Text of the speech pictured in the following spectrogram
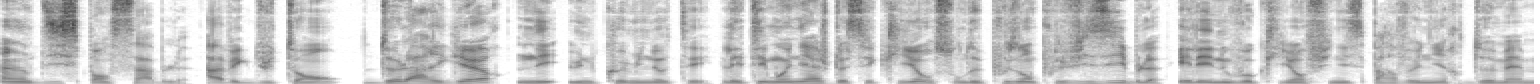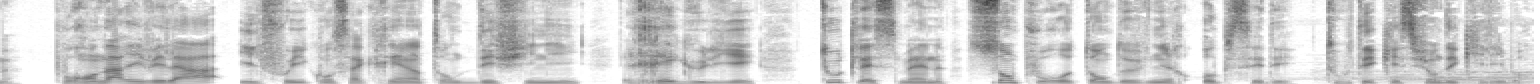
indispensables. Avec du temps, de la rigueur naît une communauté. Les témoignages de ces clients sont de plus en plus visibles et les nouveaux clients finissent par venir d'eux-mêmes. Pour en arriver là, il faut y consacrer un temps défini, régulier, toutes les semaines, sans pour autant devenir obsédé. Tout est question d'équilibre.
